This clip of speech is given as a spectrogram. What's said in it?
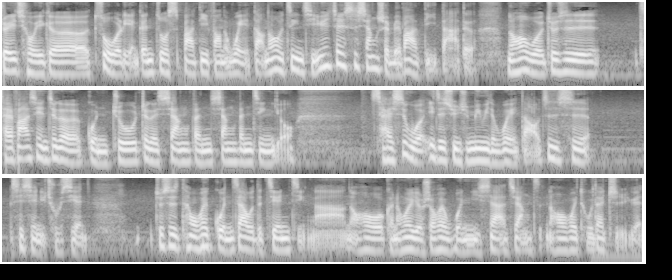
追求一个做脸跟做 SPA 地方的味道。然后我近期因为这是香水没办法抵达的，然后我就是才发现这个滚珠这个香氛香氛精油才是我一直寻寻觅觅的味道。真的是谢谢你出现。就是它，我会滚在我的肩颈啊，然后可能会有时候会闻一下这样子，然后会涂在指缘。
